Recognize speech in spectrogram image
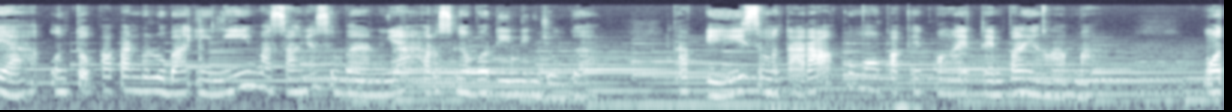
Ya, untuk papan berlubang ini masangnya sebenarnya harus ngebor dinding juga. Tapi sementara aku mau pakai pengait tempel yang lama. Mau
